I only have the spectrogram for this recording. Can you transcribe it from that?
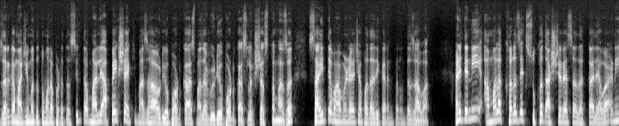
जर का माझी मदत तुम्हाला पडत असतील तर मला अपेक्षा आहे की माझा हा ऑडिओ पॉडकास्ट माझा व्हिडिओ पॉडकास्ट लक्ष असतं माझं साहित्य महामंडळाच्या पदाधिकाऱ्यांपर्यंत जावा. आणि त्यांनी आम्हाला खरंच एक सुखद आश्चर्याचा धक्का द्यावा आणि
